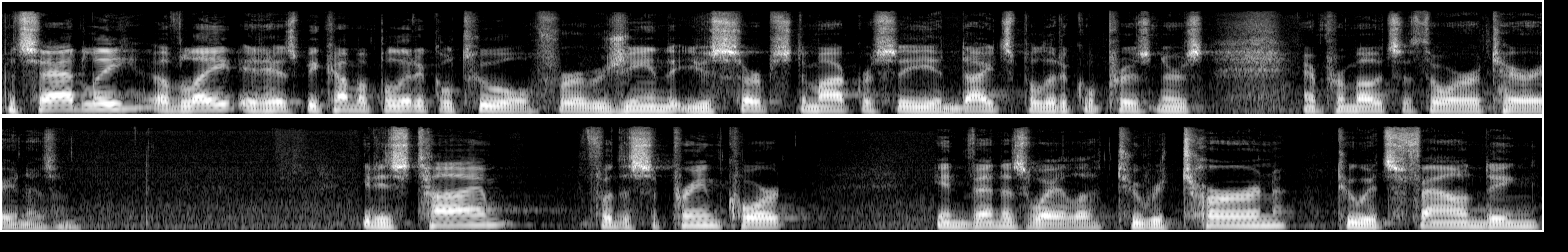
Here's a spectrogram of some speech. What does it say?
But sadly, of late, it has become a political tool for a regime that usurps democracy, indicts political prisoners, and promotes authoritarianism. It is time for the Supreme Court in Venezuela to return to its founding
